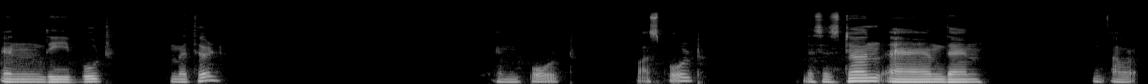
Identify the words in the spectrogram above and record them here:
In the boot method import passport. This is done and then our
